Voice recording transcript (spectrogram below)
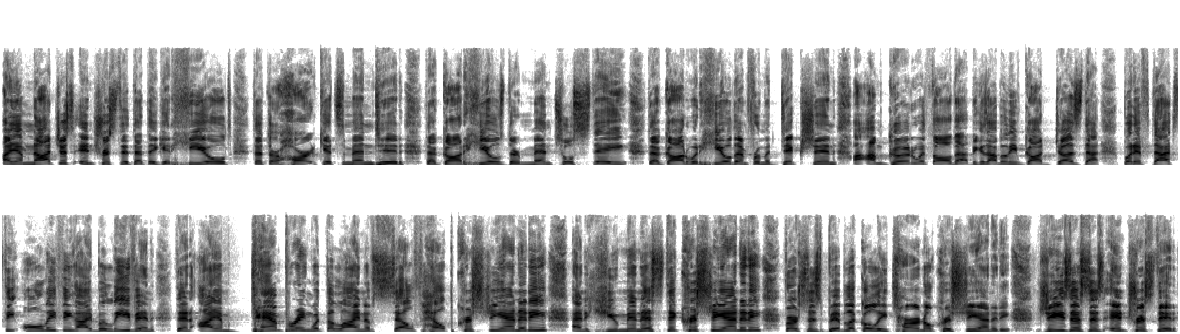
I am not just interested that they get healed, that their heart gets mended, that God heals their mental state, that God would heal them from addiction. I'm good with all that because I believe God does that. But if that's the only thing I believe in, then I am tampering with the line of self help Christianity and humanistic Christianity versus biblical eternal Christianity. Jesus is interested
